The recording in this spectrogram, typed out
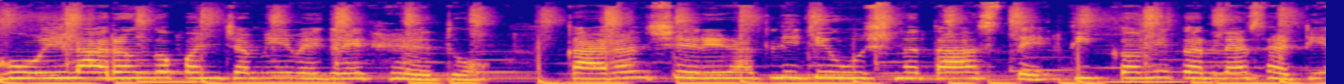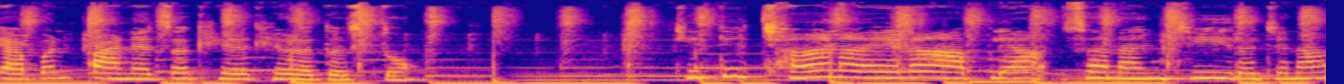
होळीला रंगपंचमी वगैरे खेळतो. कारण शरीरातली जी उष्णता असते ती कमी करण्यासाठी आपण पाण्याचा खेळ खेळत असतो. किती छान आहे ना आपल्या सणांची रचना.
